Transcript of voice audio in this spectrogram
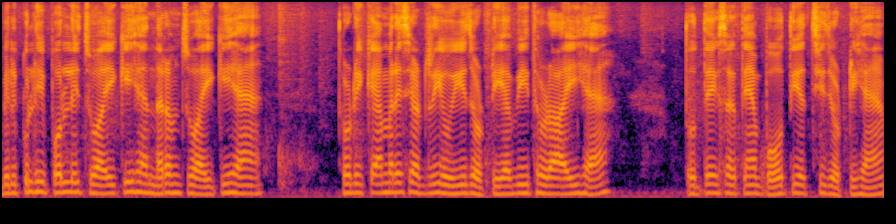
बिल्कुल ही पोली चुवाई की है, नरम चुवाई की है। थोड़ी कैमरे से अडरी हुई जोटी अभी थोड़ा आई है। तो देख सकते हैं, बहुत ही अच्छी जोटी है।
